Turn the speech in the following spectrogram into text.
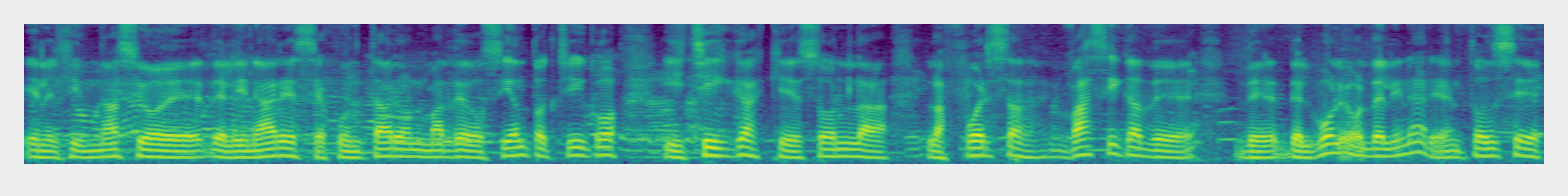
En el gimnasio de, Linares se juntaron más de 200 chicos y chicas que son las fuerzas básicas de, del voleibol de Linares. Entonces,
